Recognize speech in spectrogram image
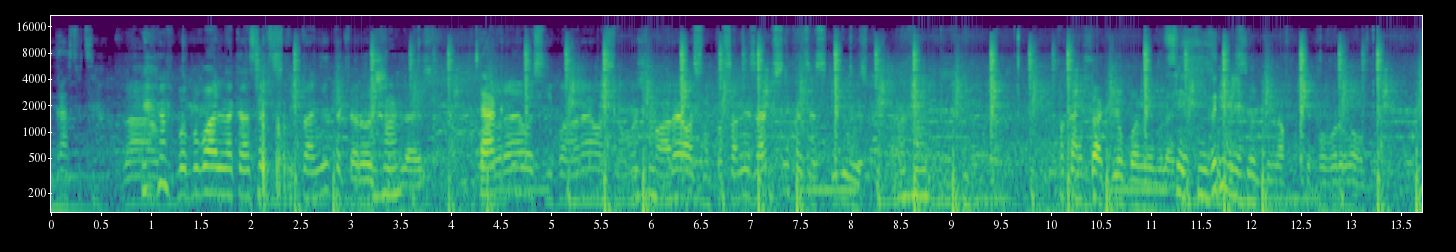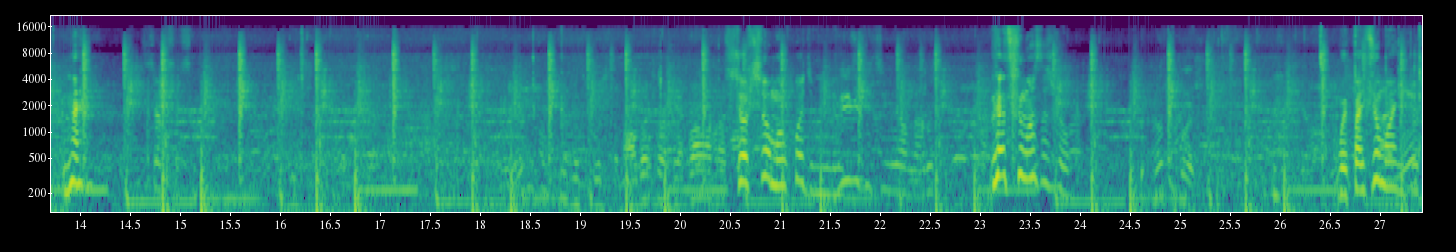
Здравствуйте. Да, побывали на концерте Скриптонита, короче, угу. блядь. Так. Понравилось, не понравилось, но очень понравилось, но пацаны записи не хотят скидывать. Угу. Пока. Так, ебаный, блядь. Сейф не выдавили? Сейф нахуй, я поворовал, блядь. Молодой человек, я к вам обращаюсь. все. Все, мы уходим. Выведите меня в наручники. Я с ума сошел. Ну ты хочешь? Ой, пойдем, А Аня. не с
